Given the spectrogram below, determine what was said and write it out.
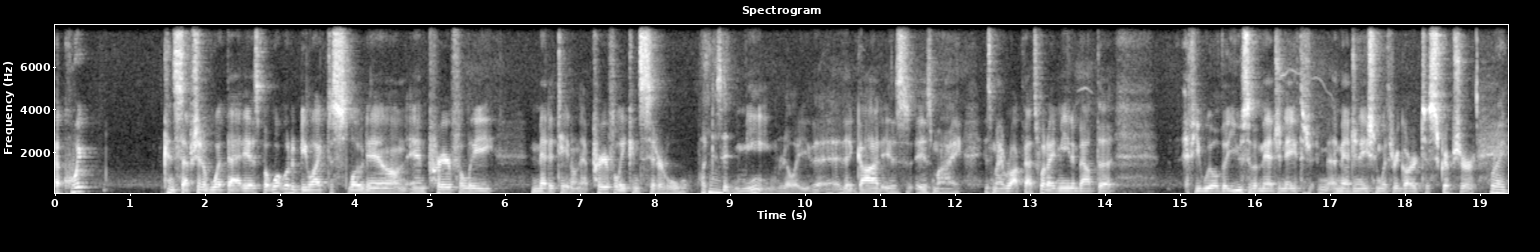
a quick conception of what that is, but what would it be like to slow down and prayerfully meditate on that, prayerfully consider well, what does it mean really that, that, God is is my is my rock. That's what I mean about the if you will, the use of imagination, imagination with regard to Scripture. Right.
